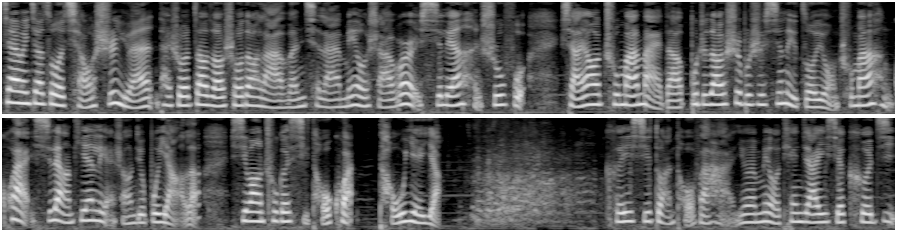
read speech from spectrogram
下一位叫做乔诗媛，他说皂皂收到啦，闻起来没有啥味儿，洗脸很舒服。想要除螨买的，不知道是不是心理作用，除螨很快，洗两天脸上就不痒了。希望出个洗头款，头也痒。可以洗短头发哈，因为没有添加一些科技。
